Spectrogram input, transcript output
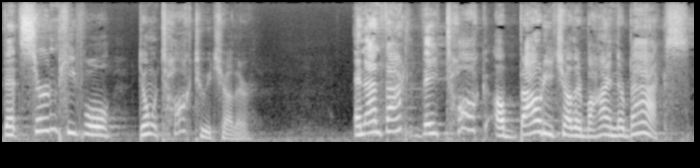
that certain people don't talk to each other. And in fact, they talk about each other behind their backs.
